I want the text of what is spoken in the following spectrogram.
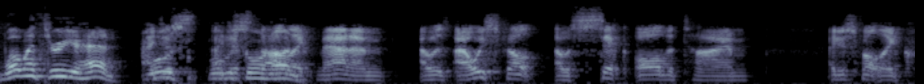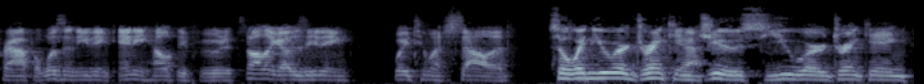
What went through your head? I just, was, what I was just going thought on? like, man, I'm, I was, I always felt I was sick all the time. I just felt like crap. I wasn't eating any healthy food. It's not like I was eating way too much salad. so when you were drinking Yeah. juice, you were drinking,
